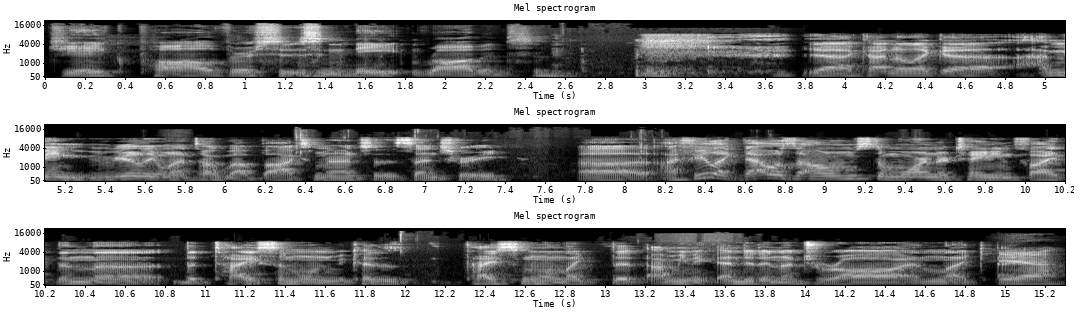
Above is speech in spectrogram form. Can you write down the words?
Jake Paul versus Nate Robinson. Yeah, kind of like a. I mean, you really want to talk about boxing match of the century. Uh, I feel like that was almost a more entertaining fight than the the Tyson one because Tyson one like that. I mean, it ended in a draw and like Yeah,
